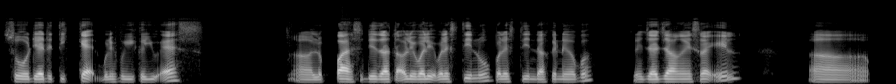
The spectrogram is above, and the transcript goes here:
So dia ada tiket boleh pergi ke US. Uh, lepas dia dah tak boleh balik Palestin tu, Palestin dah kena apa? Kena jajah dengan Israel. Uh,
